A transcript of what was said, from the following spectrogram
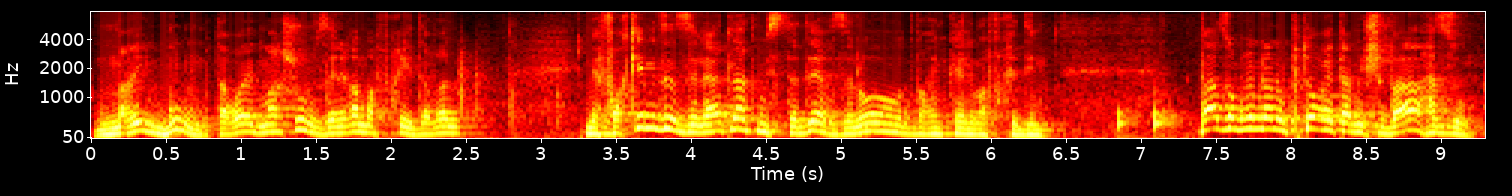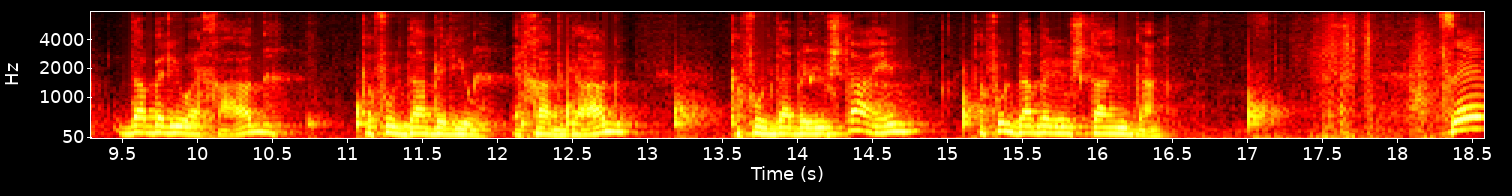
מראים בום, אתה רואה משהו וזה נראה מפחיד, אבל מפרקים את זה, זה לאט לאט מסתדר, זה לא דברים כאלה מפחידים. ואז אומרים לנו פתור את המשוואה הזו, W1 כפול W1 גג, כפול W2, כפול W2 גג. זה,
